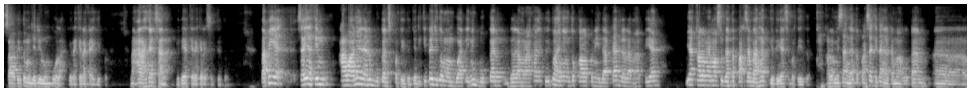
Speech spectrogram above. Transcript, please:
pesawat itu menjadi lumpuh lah kira-kira kayak gitu. Nah arahnya ke sana gitu ya kira-kira seperti itu. Tapi ya, saya yakin awalnya bukan seperti itu. Jadi kita juga membuat ini bukan dalam rangka itu itu hanya untuk kalau penindakan dalam artian ya kalau memang sudah terpaksa banget gitu ya seperti itu. Kalau misalnya nggak terpaksa kita nggak akan melakukan uh,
